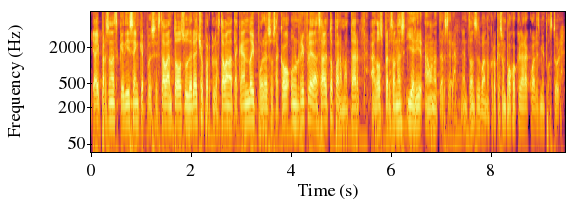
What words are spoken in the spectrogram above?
y hay personas que dicen que pues estaba en todo su derecho porque lo estaban atacando y por eso sacó un rifle de asalto para matar a dos personas y herir a una tercera. Entonces, bueno, creo que es un poco clara cuál es mi postura.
